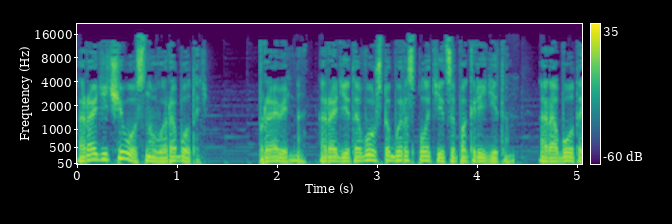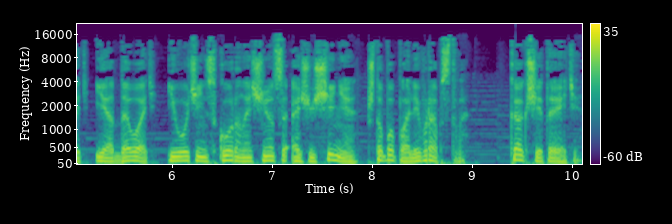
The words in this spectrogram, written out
Ради чего снова работать? Правильно, ради того, чтобы расплатиться по кредитам. Работать и отдавать, и очень скоро начнется ощущение, что попали в рабство. Как считаете,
